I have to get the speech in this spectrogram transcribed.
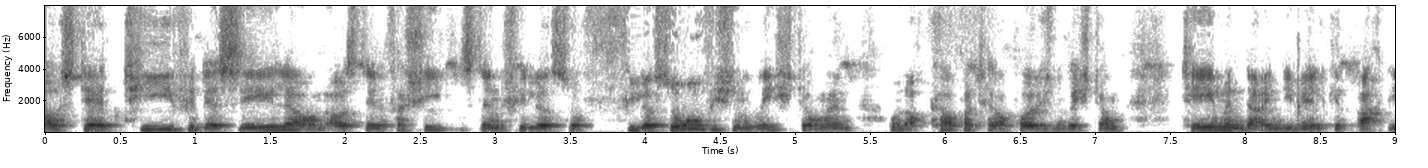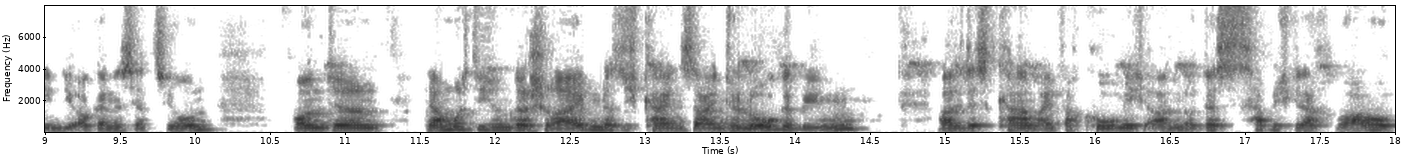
aus der Tiefe der Seele und aus den verschiedensten philosophischen Richtungen und auch körpertherapeutischen Richtungen Themen da in die Welt gebracht, in die Organisation. Und äh, da musste ich unterschreiben, dass ich kein Scientologe bin. Also das kam einfach komisch an und das habe ich gedacht, wow,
